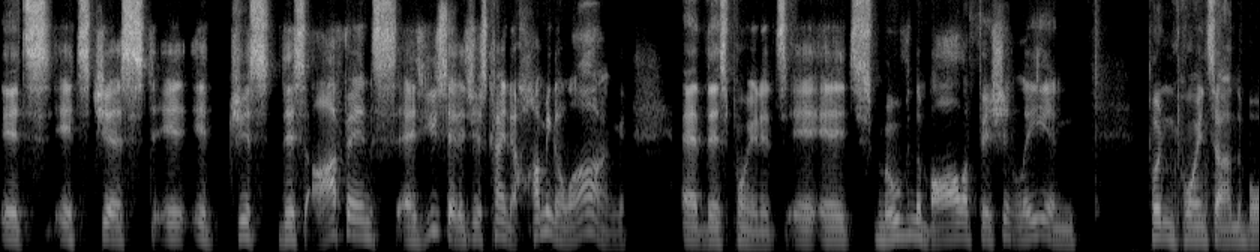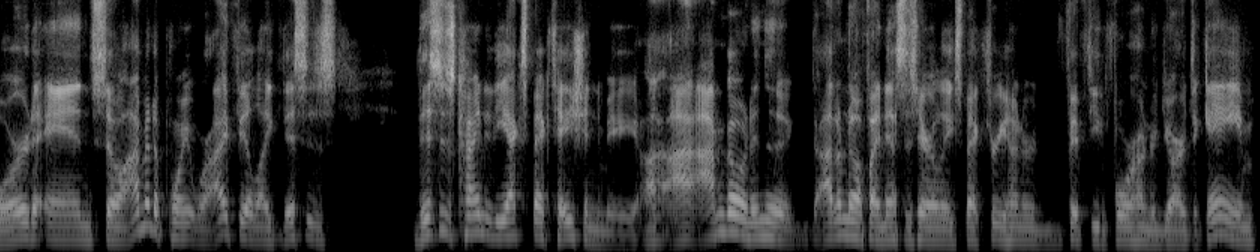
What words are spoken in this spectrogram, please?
it's it's just it, it just this offense as you said is just kind of humming along at this point it's it, it's moving the ball efficiently and putting points on the board. And so i'm at a point where i feel like this is this is kind of the expectation to me. I, i'm going into i don't know if i necessarily expect 350 400 yards a game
